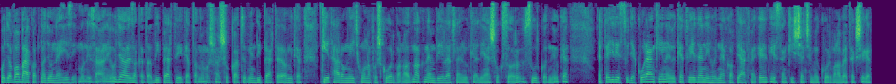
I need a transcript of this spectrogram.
hogy a babákat nagyon nehéz immunizálni. Ugye ezeket a dipertéket, ami most már sokkal több, mint diperte, amiket két-három-négy hónapos korban adnak, nem véletlenül kell ilyen sokszor szurkodni őket mert egyrészt ugye korán kéne őket védeni, hogy ne kapják meg egészen kis csecsemőkorban a betegséget,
